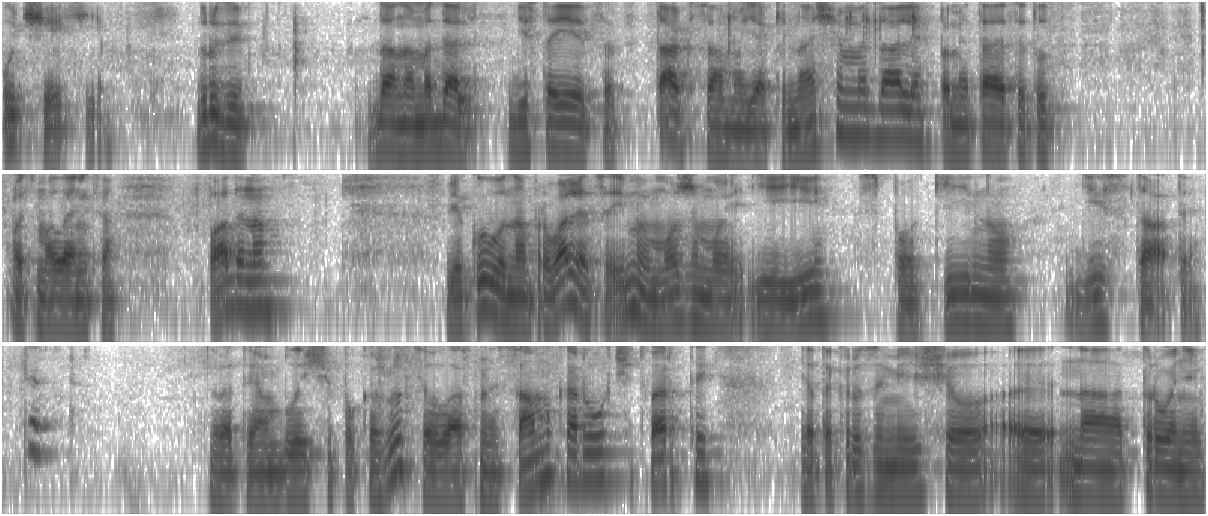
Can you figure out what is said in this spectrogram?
у Чехії. Друзі, дана медаль дістається так само, як і наші медалі. Пам'ятаєте, тут ось маленька впадина, в яку вона провалюється, і ми можемо її спокійно дістати. Давайте я вам ближче покажу. Це, власне, сам Карл IV. Я так розумію, що е, на троні.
